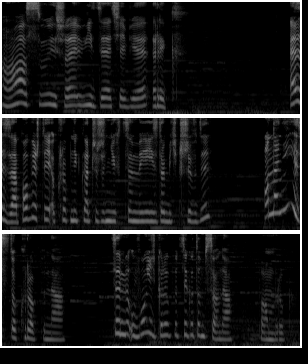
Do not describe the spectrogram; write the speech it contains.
O, słyszę, widzę ciebie, Ryk. Elza, powiesz tej okropnej klaczy, że nie chcemy jej zrobić krzywdy? Ona nie jest okropna. Chcemy uwolnić galopującego Thompsona. Pomruk.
